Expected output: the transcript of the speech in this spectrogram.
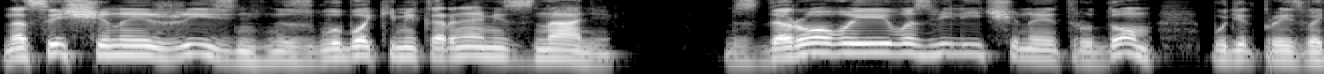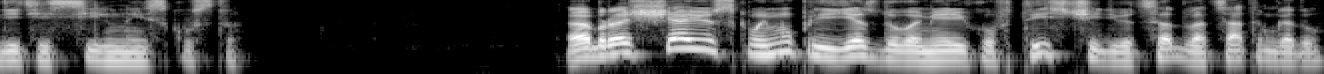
насыщенная жизнь с глубокими корнями знания, здоровое и возвеличенное трудом будет производить и сильное искусство. Обращаюсь к моему приезду в Америку в 1920 году.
